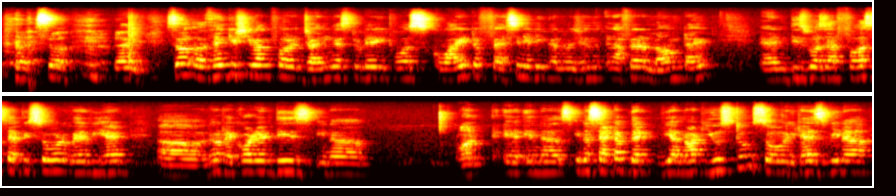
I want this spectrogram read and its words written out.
so, right. So, uh, thank you, Shivang, for joining us today. It was quite a fascinating conversation, after a long time. And this was our first episode where we had, uh, you know, recorded this in a on in, in a in a setup that we are not used to. So it has been a,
